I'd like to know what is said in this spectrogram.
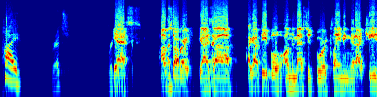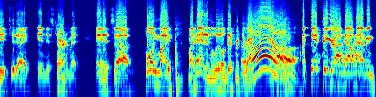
Hi. Rich? Rich? Yes. I'm sorry, guys. Uh, I got people on the message board claiming that I cheated today in this tournament, and it's uh, pulling my my head in a little different direction. Ah. I can't figure out how having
